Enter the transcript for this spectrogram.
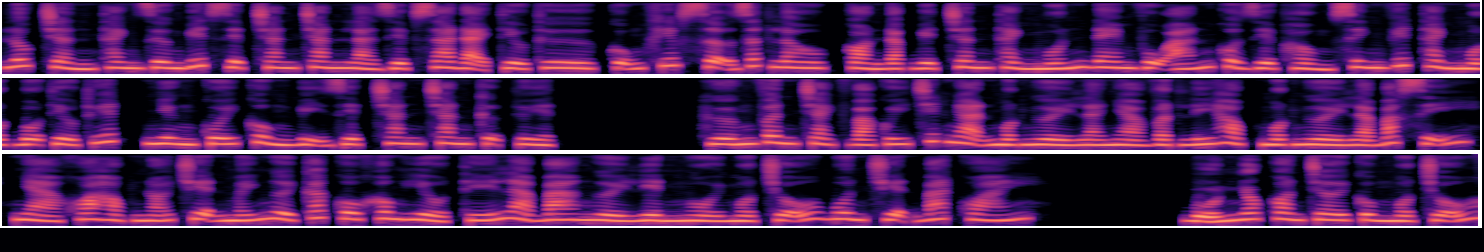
Lúc Trần Thanh Dương biết Diệp Chăn Chăn là Diệp gia đại tiểu thư cũng khiếp sợ rất lâu, còn đặc biệt chân thành muốn đem vụ án của Diệp Hồng Sinh viết thành một bộ tiểu thuyết nhưng cuối cùng bị Diệp Chăn Chăn cự tuyệt. Hướng Vân Trạch và Quý Chiết Ngạn một người là nhà vật lý học, một người là bác sĩ, nhà khoa học nói chuyện mấy người các cô không hiểu thế là ba người liền ngồi một chỗ buôn chuyện bát quái. Bốn nhóc con chơi cùng một chỗ,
